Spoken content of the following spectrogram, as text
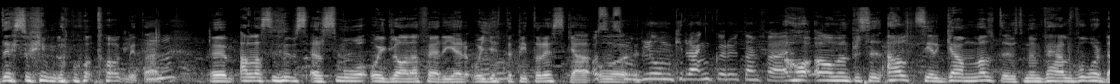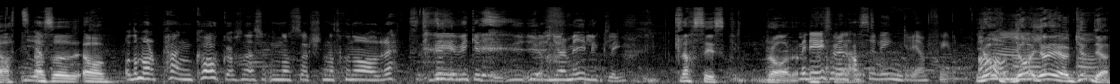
det är så himla påtagligt där. Mhm. Eh, Allas hus är små och i glada färger och jättepittoreska. Mm. Och så små blomkrankor utanför. Ja, ja men precis, allt ser gammalt ut men välvårdat. Ja. Alltså, ja, Och de har pannkakor som någon sorts nationalrätt. Det är, vilket gör mig lycklig. klassisk bra. Men det är som en Astrid Lindgren-film. Ja, ja, ja, ja, gud ja.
